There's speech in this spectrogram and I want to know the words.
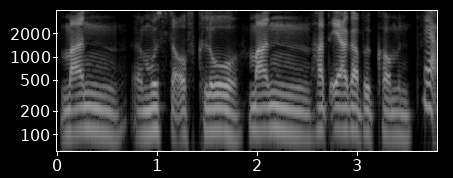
Mann musste auf Klo, Mann hat Ärger bekommen. Ja.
